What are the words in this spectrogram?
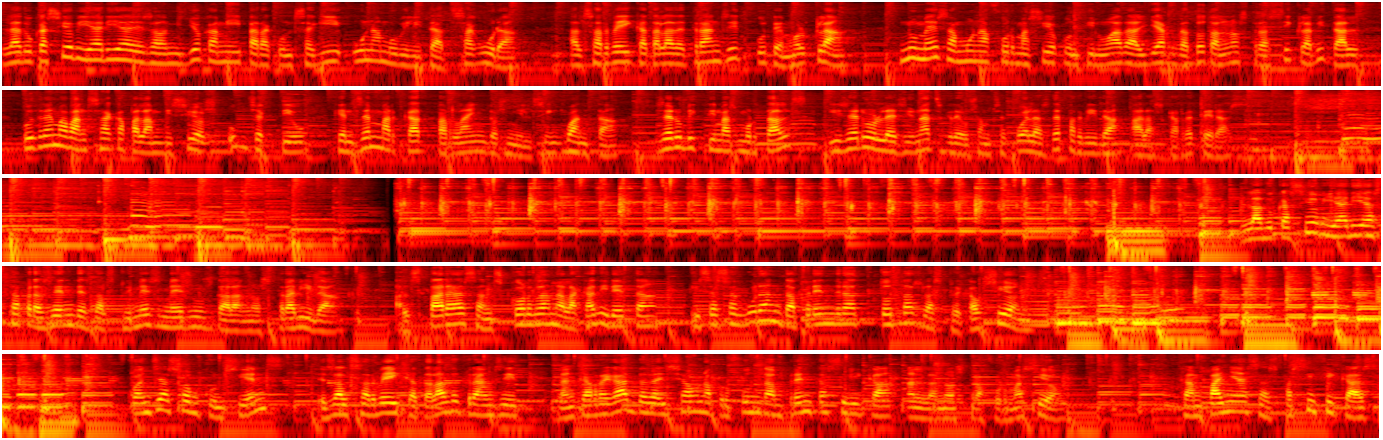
L'educació viària és el millor camí per aconseguir una mobilitat segura. El Servei Català de Trànsit ho té molt clar. Només amb una formació continuada al llarg de tot el nostre cicle vital podrem avançar cap a l'ambiciós objectiu que ens hem marcat per l'any 2050. Zero víctimes mortals i zero lesionats greus amb seqüeles de per vida a les carreteres. L'educació viària està present des dels primers mesos de la nostra vida. Els pares ens corden a la cadireta i s'asseguren de prendre totes les precaucions. Quan ja som conscients, és el Servei Català de Trànsit l'encarregat de deixar una profunda empremta cívica en la nostra formació. Campanyes específiques,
